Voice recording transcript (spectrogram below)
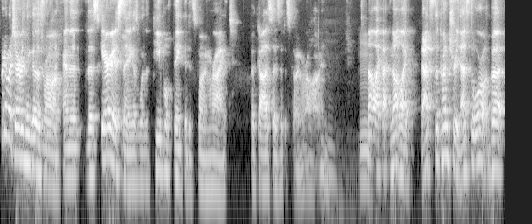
pretty much everything goes wrong. And the, the scariest thing is when the people think that it's going right, but God says that it's going wrong. And Mm. not like not like that's the country, that's the world. But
